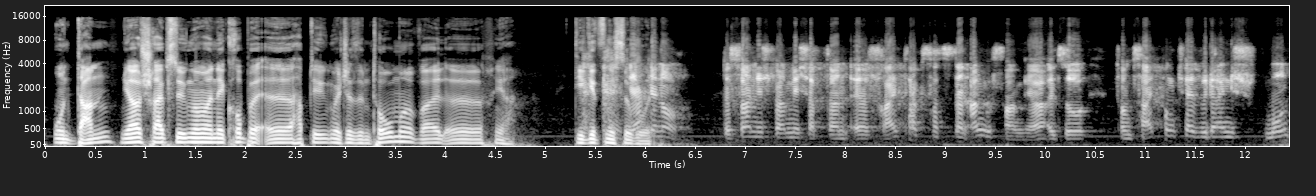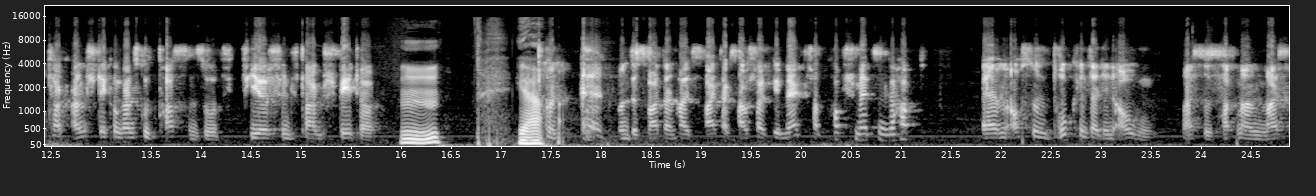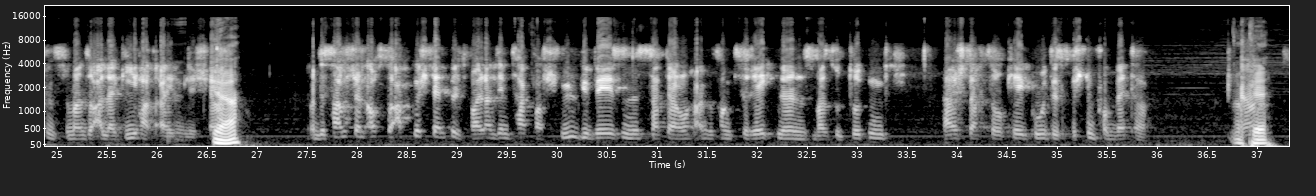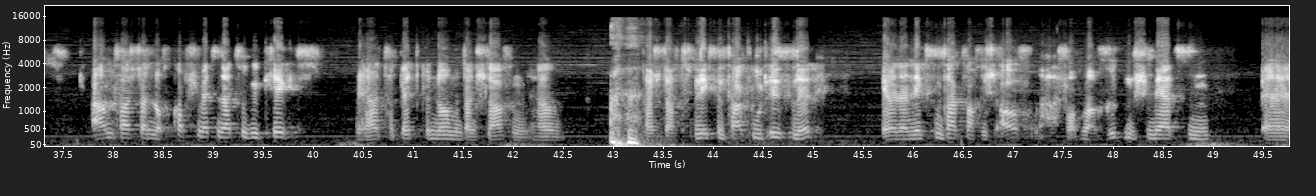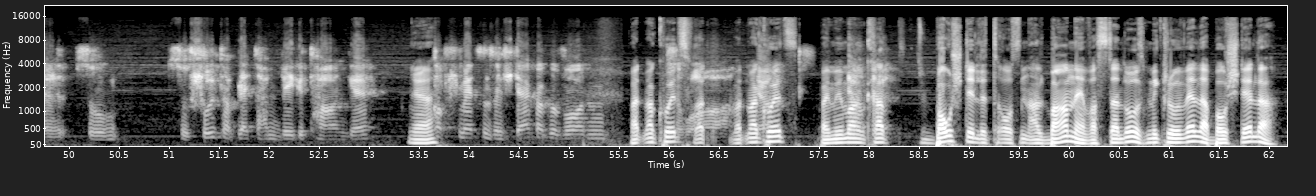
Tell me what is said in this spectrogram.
Und dann, ja, schreibst du irgendwann mal in der Gruppe, äh, habt ihr irgendwelche Symptome, weil, äh, ja, dir geht's nicht so ja, gut. genau. Das war nicht bei mir. Ich habe dann, äh, freitags hat es dann angefangen, ja. Also vom Zeitpunkt her würde eigentlich Montag Ansteckung ganz gut passen, so vier, fünf Tage später. Mhm. Ja. Und, und das war dann halt freitags, habe ich halt gemerkt, ich habe Kopfschmerzen gehabt, ähm, auch so einen Druck hinter den Augen. Weißt du, das hat man meistens, wenn man so Allergie hat eigentlich. Ja. ja. Und das habe ich dann auch so abgestempelt, weil an dem Tag war es schwül gewesen, es hat ja auch angefangen zu regnen, es war so drückend. Da ich dachte so, okay, gut, das ist bestimmt vom Wetter. Okay. Ja. Abends habe ich dann noch Kopfschmerzen dazu gekriegt, ja, Tablett genommen und dann schlafen. Ja. da ich dachte, nächsten Tag gut ist, ne? Ja, und am nächsten Tag wache ich auf, habe auch mal Rückenschmerzen, äh, so so Schulterblätter haben wehgetan, gell? Ja. Kopfschmerzen sind stärker geworden. Warte mal kurz, So, warte oh, wart mal ja. kurz. Bei mir machen Ja, gerade Baustelle draußen, Albaner. Was ist da los? Mikrowelle, Baustelle.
